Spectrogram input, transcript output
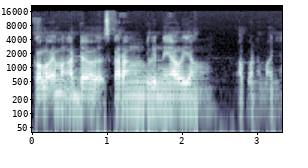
Kalau emang ada sekarang milenial yang apa namanya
